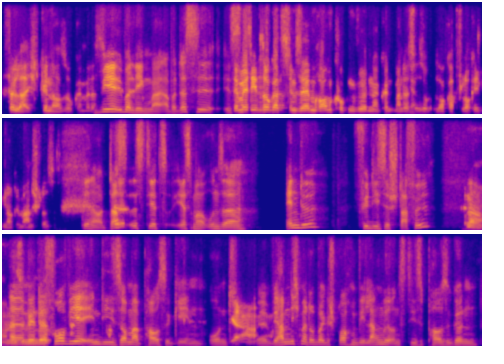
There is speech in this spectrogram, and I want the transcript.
vielleicht, genau so können wir das. Wir überlegen mal, aber das ist. Wenn wir die sogar zu demselben Raum gucken würden, dann könnte man das Ja. ja, so locker flockig noch im Anschluss. Genau, das Äh. ist jetzt erstmal unser Ende für diese Staffel, Genau. Und dann sind ähm, wir in der. bevor wir in die Sommerpause gehen. Und Ja. äh, wir haben nicht mal darüber gesprochen, wie lange wir uns diese Pause gönnen.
